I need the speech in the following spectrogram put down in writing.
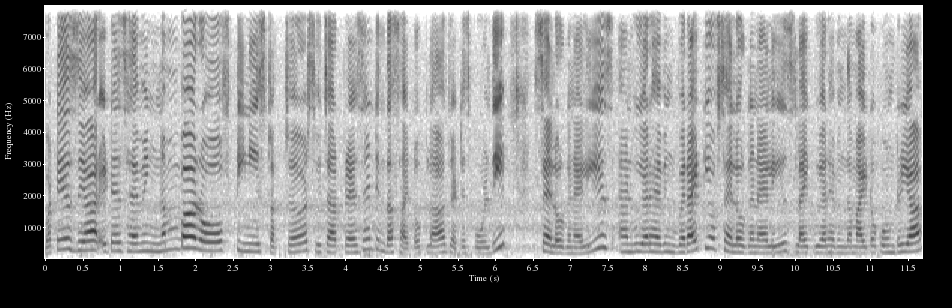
what is there? It is having number of teeny structures which are present in the cytoplasm that is called the cell organelles. And we are having variety of cell organelles like we are having the mitochondria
